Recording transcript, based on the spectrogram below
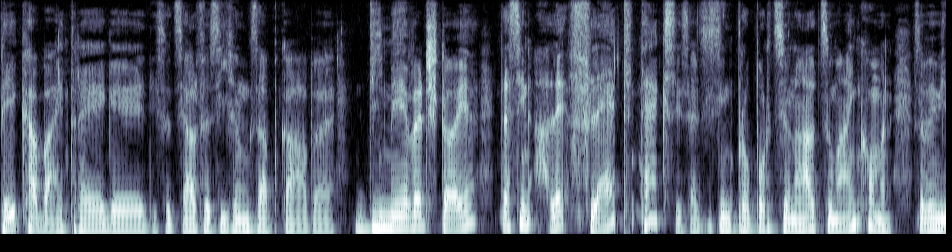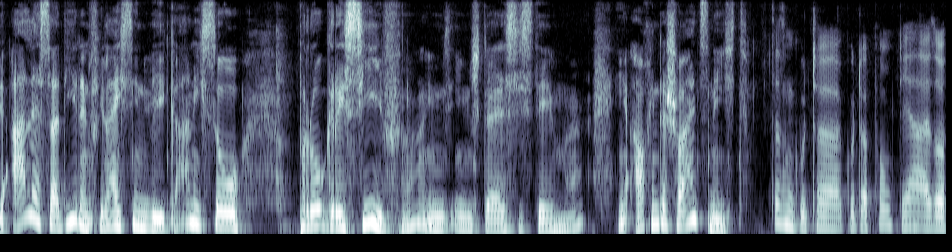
PK-Beiträge, die Sozialversicherungsabgabe, die Mehrwertsteuer, das sind alle Flat Taxes, also sie sind proportional zum Einkommen. Also wenn wir alles addieren, vielleicht sind wir gar nicht so progressiv im, im Steuersystem, auch in der Schweiz nicht. Das ist ein guter, guter Punkt, ja. Also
